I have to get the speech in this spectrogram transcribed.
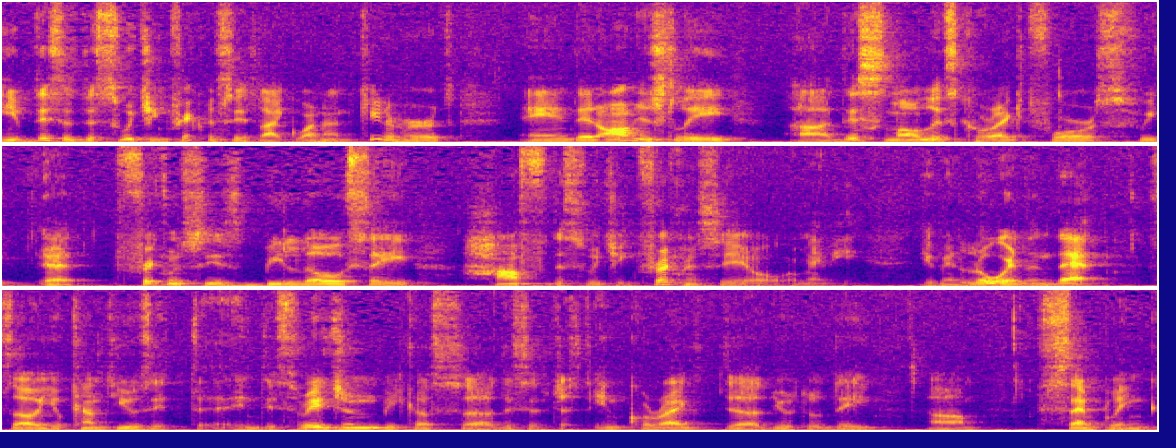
if this is the switching frequency, it's like 100 kilohertz, and then obviously uh, this model is correct for uh, frequencies below, say, half the switching frequency, or maybe even lower than that. So you can't use it uh, in this region because uh, this is just incorrect uh, due to the um, sampling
